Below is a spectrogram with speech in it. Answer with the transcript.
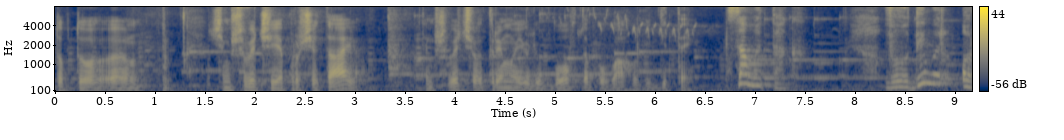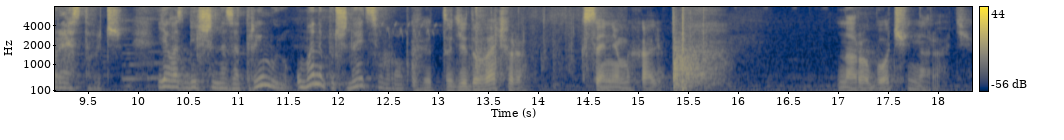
тобто, ем, чим швидше я прочитаю, тим швидше отримаю любов та повагу від дітей. Саме так. Володимир Орестович, я вас більше не затримую. У мене починається урок. Е, Тоді до вечора, Ксенія Михайлів. На робочій нараді.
